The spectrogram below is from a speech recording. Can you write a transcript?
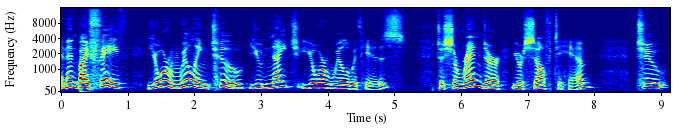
And then by faith, you're willing to unite your will with his, to surrender yourself to him, to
